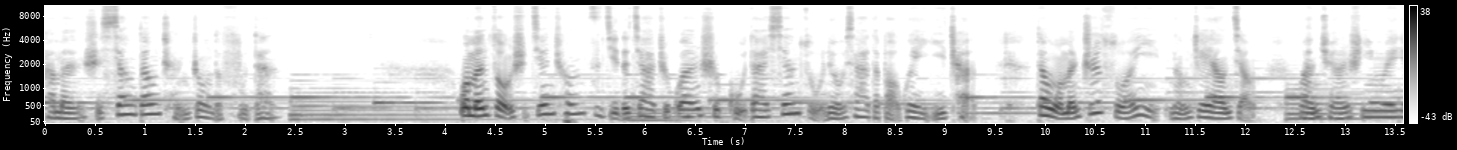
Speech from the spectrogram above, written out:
他们是相当沉重的负担。我们总是坚称自己的价值观是古代先祖留下的宝贵遗产，但我们之所以能这样讲，完全是因为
